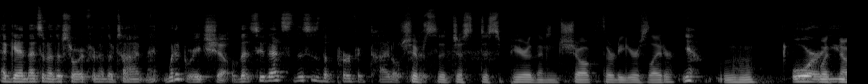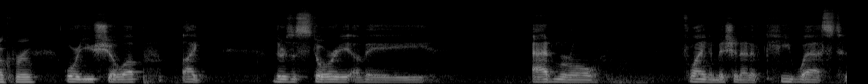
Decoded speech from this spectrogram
again, that's another story for another time. Man, what a great show! That, see, that's this is the perfect title. For Ships this. that just disappear, then show up 30 years later yeah, mm-hmm. or with you, no crew. or you show up like there's a story of a admiral flying a mission out of Key West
